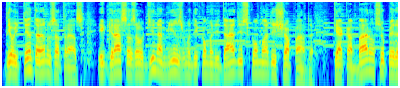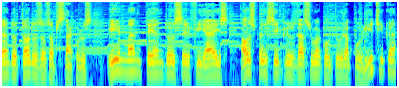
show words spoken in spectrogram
de 80 anos atrás, e graças ao dinamismo de comunidades como a de Chapada que acabaram superando todos os obstáculos e mantendo-se fiéis aos princípios da sua cultura política,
